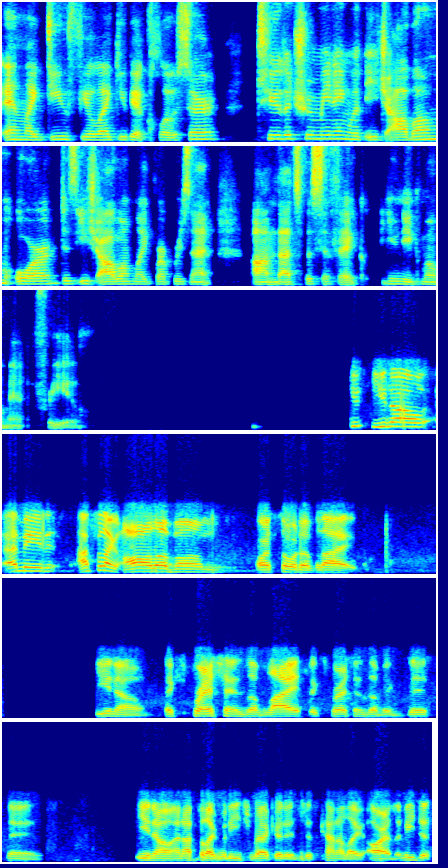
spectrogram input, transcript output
and like, do you feel like you get closer to the true meaning with each album, or does each album like represent um, that specific unique moment for you? You, you know, I mean, I feel like all of them are sort of like you know, expressions of life, expressions of existence, you know, and I feel like with each record, it's just kind of like, all right, let me just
